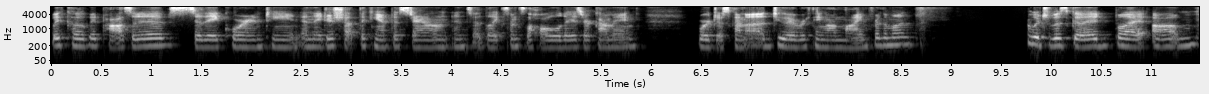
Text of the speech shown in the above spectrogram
with COVID positives, so they quarantined and they just shut the campus down and said like since the holidays are coming, we're just gonna do everything online for the month, which was good. But um,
